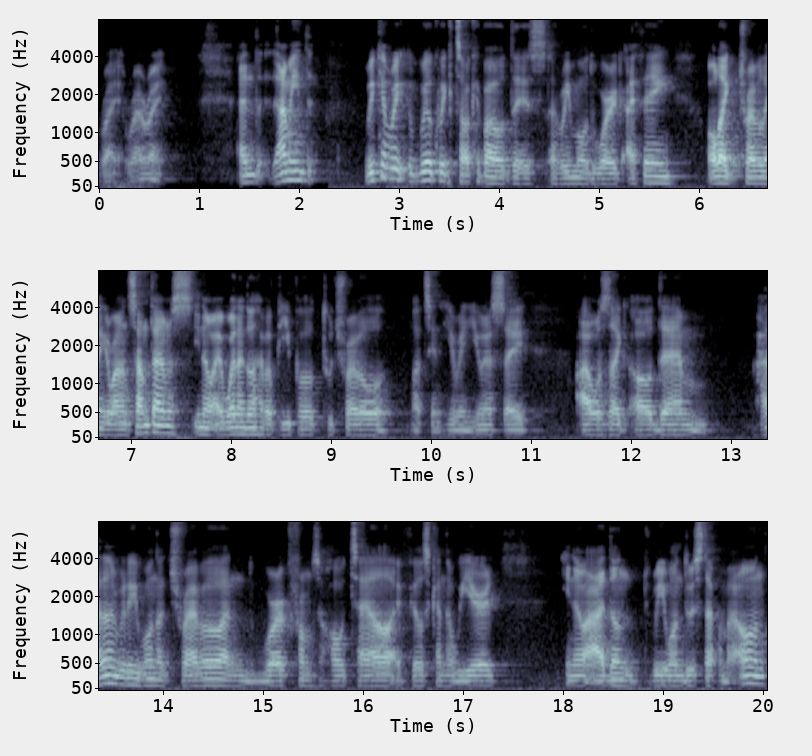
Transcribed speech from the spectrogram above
Right, right, right. And I mean, we can re- real quick talk about this uh, remote work. I think, or like traveling around. Sometimes, you know, when I don't have a people to travel, let's say here in USA, I was like, oh damn, I don't really want to travel and work from the hotel. It feels kind of weird. You know, I don't really want to do stuff on my own.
